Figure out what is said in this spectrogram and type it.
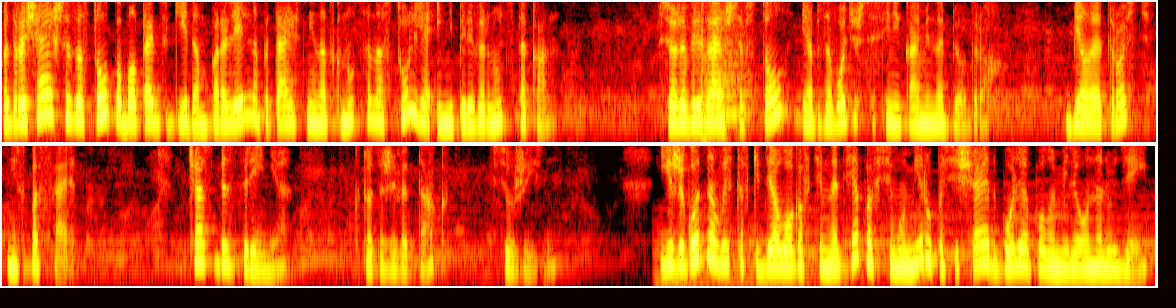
Возвращаешься за стол поболтать с гидом, параллельно пытаясь не наткнуться на стулья и не перевернуть стакан. Все же врезаешься в стол и обзаводишься синяками на бедрах. Белая трость не спасает. Час без зрения. Кто-то живет так всю жизнь. Ежегодно выставки диалогов в темноте по всему миру посещает более полумиллиона людей –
